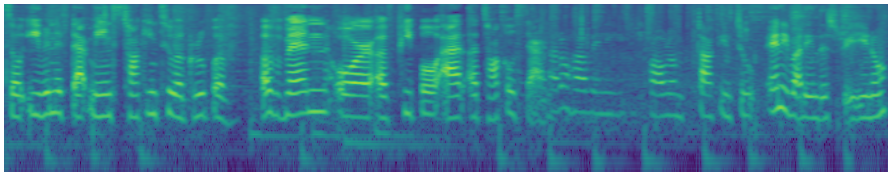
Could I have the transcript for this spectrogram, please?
So even if that means talking to a group of, of men or of people at a taco stand. I don't have any problem talking to anybody in the street, you know,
